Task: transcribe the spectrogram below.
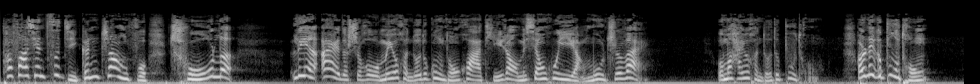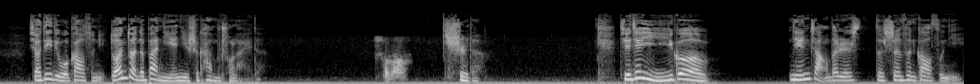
她发现自己跟丈夫除了恋爱的时候，我们有很多的共同话题，让我们相互仰慕之外，我们还有很多的不同。而那个不同，小弟弟，我告诉你，短短的半年你是看不出来的，是吗？是的，姐姐以一个。年长的人的身份告诉你，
